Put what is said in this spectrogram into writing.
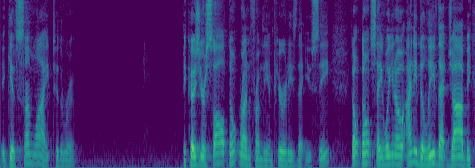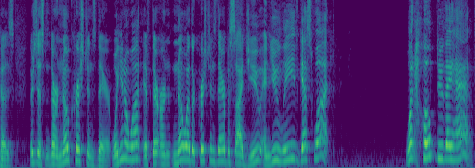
it gives some light to the room. Because you're salt, don't run from the impurities that you see. Don't, don't say, well, you know, I need to leave that job because there's just there are no Christians there. Well, you know what? If there are no other Christians there besides you and you leave, guess what? What hope do they have?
